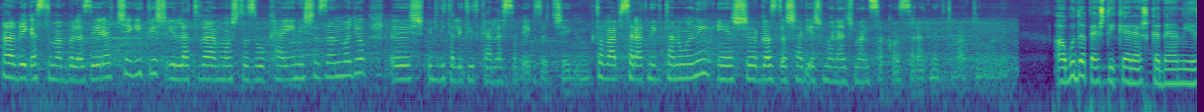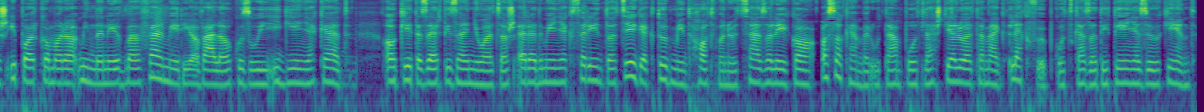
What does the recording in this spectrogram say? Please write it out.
Elvégeztem ebből az érettségit is, illetve most az OK-én is ezen vagyok, és ügyviteli titkár lesz a végzettségünk. Tovább szeretnék tanulni, és gazdaság és menedzsment szakon szeretnék tovább tanulni. A Budapesti Kereskedelmi és Iparkamara minden évben felméri a vállalkozói igényeket. A 2018-as eredmények szerint a cégek több mint 65%-a a szakember utánpótlást jelölte meg legfőbb kockázati tényezőként.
